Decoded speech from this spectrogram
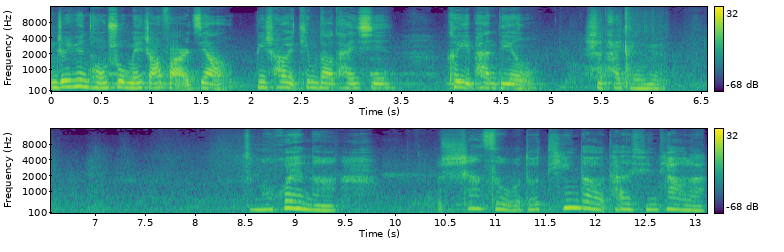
你这孕酮数没涨反而降，B 超也听不到胎心，可以判定是胎停育。怎么会呢？上次我都听到他的心跳了，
